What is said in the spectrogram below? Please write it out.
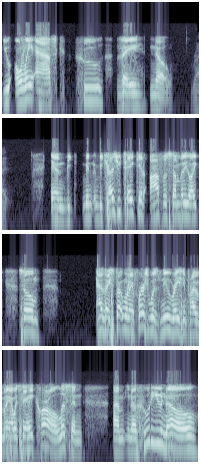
You only ask who they know. Right. and be, because you take it off of somebody like so as i start when i first was new raising private money i would say hey carl listen um, you know who do you know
